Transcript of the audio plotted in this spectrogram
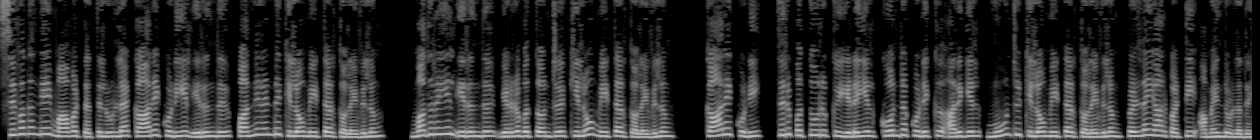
சிவகங்கை மாவட்டத்தில் உள்ள காரைக்குடியில் இருந்து பன்னிரண்டு கிலோமீட்டர் தொலைவிலும் மதுரையில் இருந்து எழுபத்தொன்று கிலோமீட்டர் தொலைவிலும் காரைக்குடி திருப்பத்தூருக்கு இடையில் கூன்றக்குடிக்கு அருகில் மூன்று கிலோமீட்டர் தொலைவிலும் பிள்ளையார்பட்டி அமைந்துள்ளது.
